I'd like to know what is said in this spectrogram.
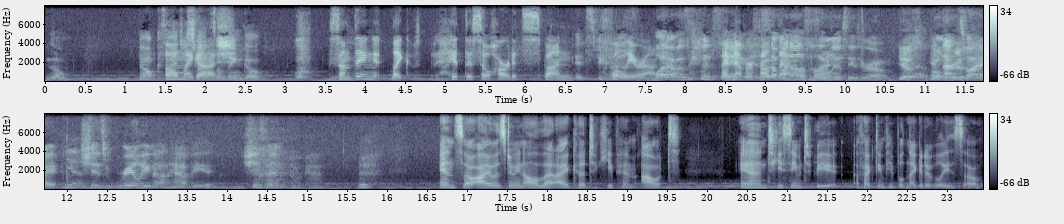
No. No, because Oh I just my felt gosh. something go. Something like hit this so hard it spun It's because fully around. what I was gonna say. I've never is felt someone that else before. is in Lucy's room. Yes, Yeah. oh, and there that's is. why Yeah. she's really not happy. She's in. Oh god. And so I was doing all that I could to keep him out, and he seemed to be affecting people negatively. So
